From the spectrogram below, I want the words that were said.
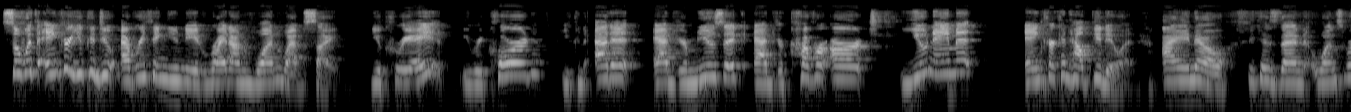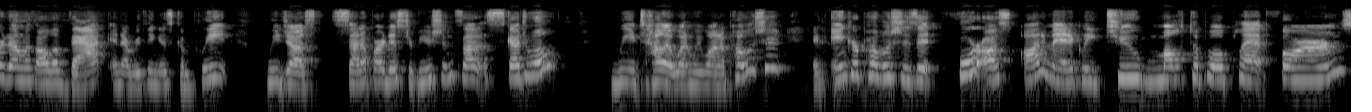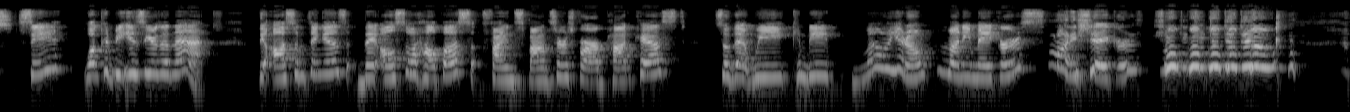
So with Anchor, you can do everything you need right on one website. You create, you record, you can edit, add your music, add your cover art, you name it, Anchor can help you do it. I know, because then once we're done with all of that and everything is complete, we just set up our distribution schedule. We tell it when we want to publish it, and Anchor publishes it for us automatically to multiple platforms. See, what could be easier than that? The awesome thing is, they also help us find sponsors for our podcast so that we can be, well, you know, money makers. Money shakers. Woo, woo, woo.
